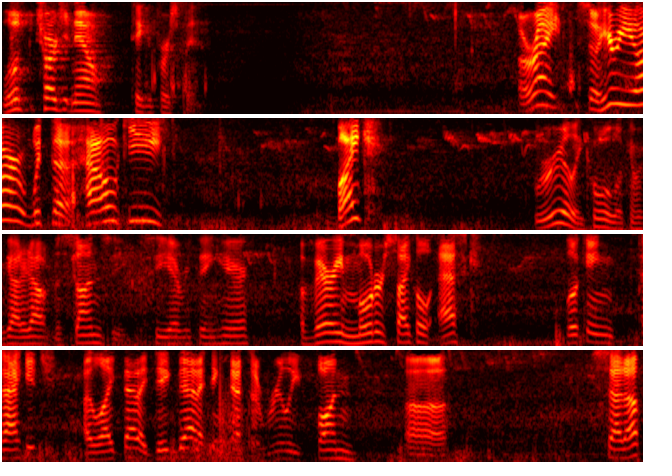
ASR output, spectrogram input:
We'll charge it now, take it for a spin. All right, so here we are with the HAOQI bike. Really cool looking. We've got it out in the sun so you can see everything here a very motorcycle-esque looking package. I like that. I dig that. I think that's a really fun uh, setup.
